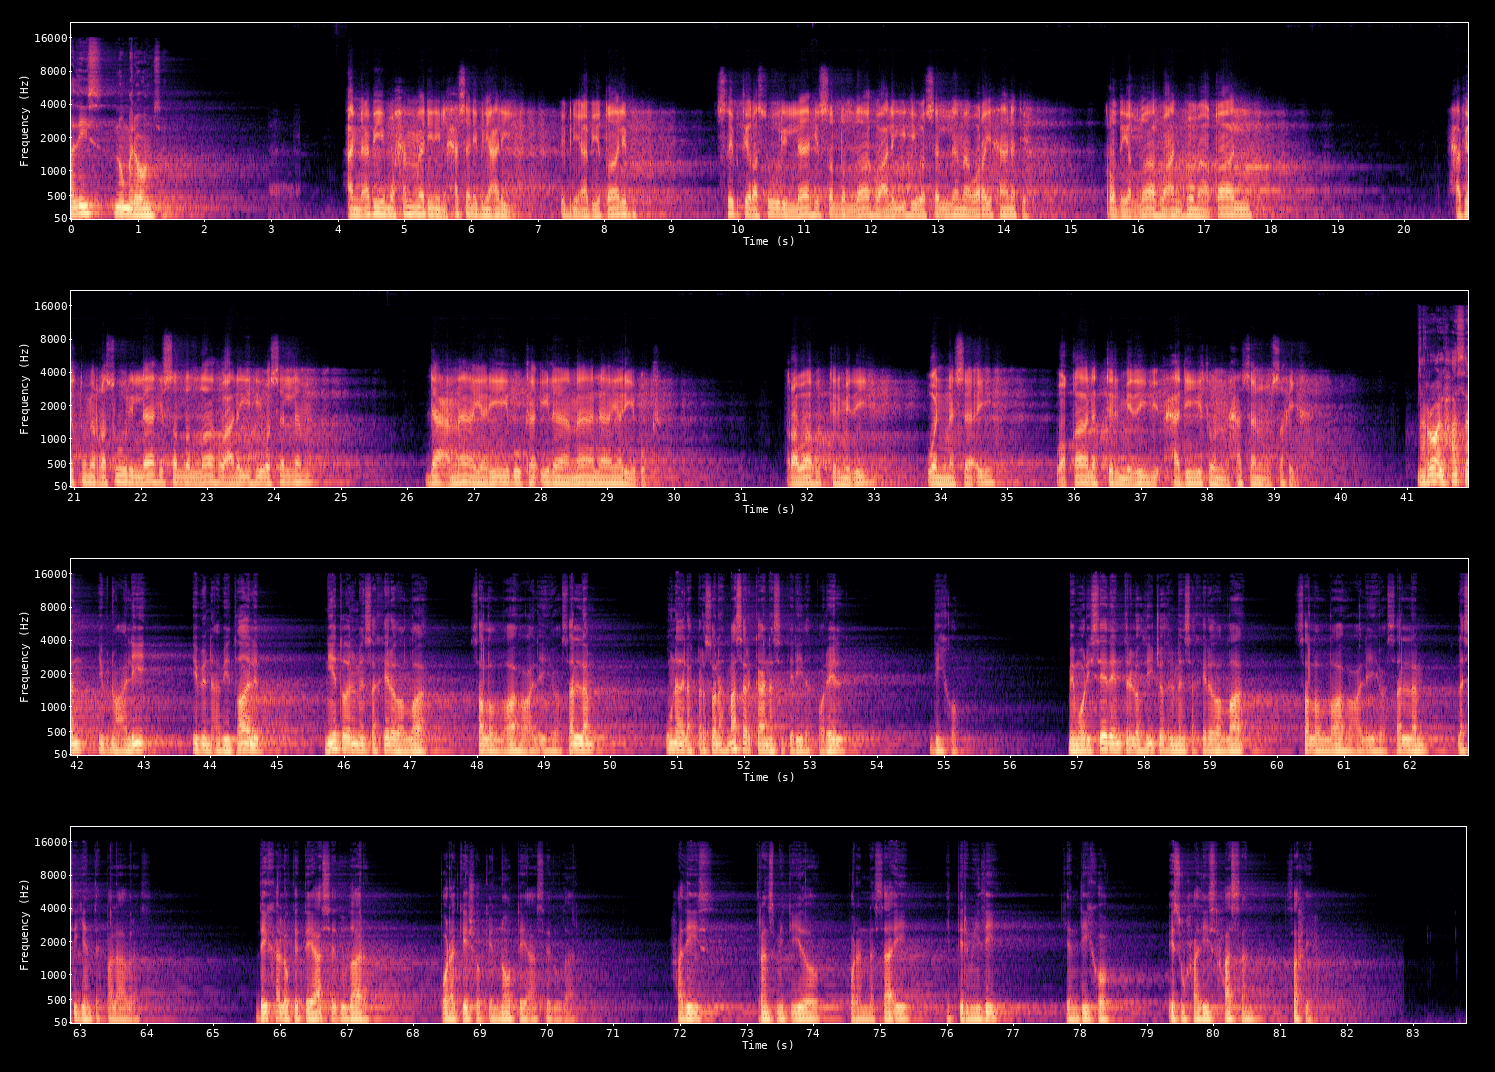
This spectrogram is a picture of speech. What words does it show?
Hadís número 11 عن أبي محمد الحسن بن علي بن أبي طالب صبط رسول الله صلى الله عليه وسلم وريحانته رضي الله عنهما قال حفظت من رسول الله صلى الله عليه وسلم دع ما يريبك إلى ما لا يريبك. رواه الترمذي والنسائي وقال الترمذي حديث حسن صحيح Narró al Hassan ibn Ali ibn Abi Talib, nieto del mensajero de Allah, sallallahu alayhi wa sallam, una de las personas más cercanas y queridas por él, dijo: Memoricé de entre los dichos del mensajero de Allah, sallallahu alayhi wa sallam, las siguientes palabras: Deja lo que te hace dudar por aquello que no te hace dudar. Hadís transmitido por An-Nasai y Tirmidhi, quien dijo: Es un hadís Hassan Sahih.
